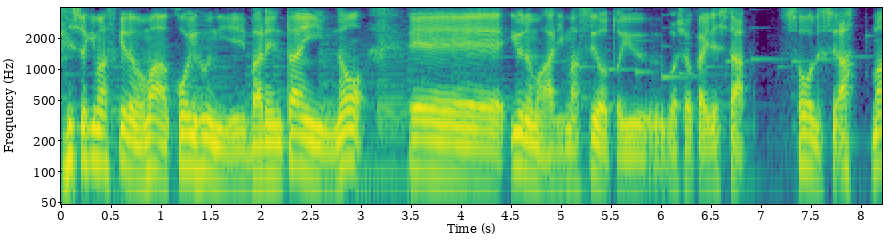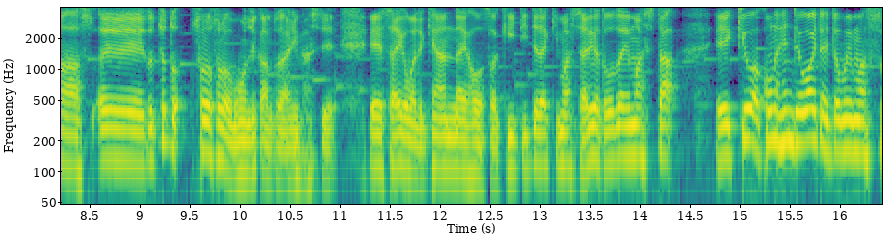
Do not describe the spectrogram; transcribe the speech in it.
けにしときますけども、まあこういうふうにバレンタインの、えー、いうのもありますよというご紹介でした。そうですよ。あ、まあ、えーと、ちょっとそろそろもう時間となりまして、えー、最後までキャンナイ放送聞いていただきましてありがとうございました。えー、今日はこの辺で終わりたいと思います。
